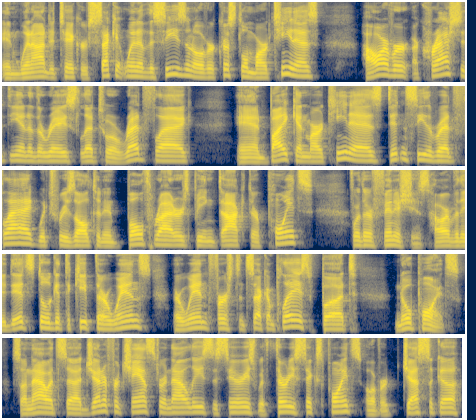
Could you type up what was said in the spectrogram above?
and went on to take her second win of the season over Crystal Martinez. However, a crash at the end of the race led to a red flag, and Buyck and Martinez didn't see the red flag, which resulted in both riders being docked their points for their finishes. However, they did still get to keep their wins, their win first and second place, but no points. So now it's uh, Jennifer Chancellor now leads the series with 36 points over Jessica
